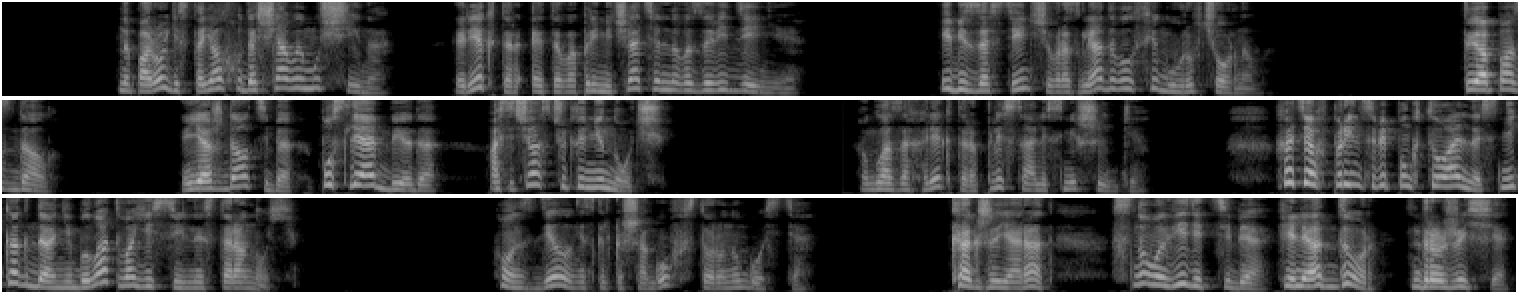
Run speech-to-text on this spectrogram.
На пороге стоял худощавый мужчина – ректор этого примечательного заведения. и беззастенчиво разглядывал фигуру в черном. «Ты опоздал. Я ждал тебя после обеда, а сейчас чуть ли не ночь». В глазах ректора плясали смешинки. «Хотя, в принципе, пунктуальность никогда не была твоей сильной стороной». Он сделал несколько шагов в сторону гостя. «Как же я рад снова видеть тебя, Илеодор, дружище!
